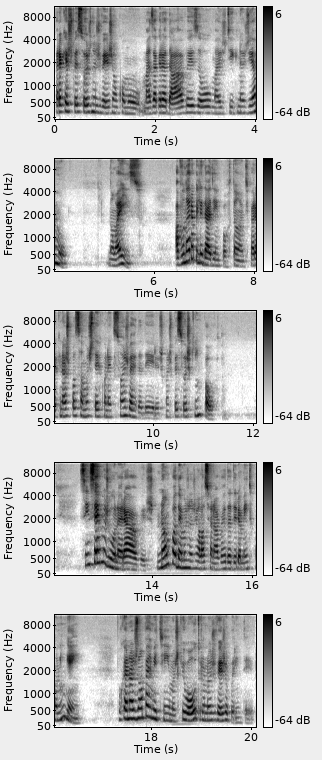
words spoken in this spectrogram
para que as pessoas nos vejam como mais agradáveis ou mais dignas de amor. Não é isso. A vulnerabilidade é importante para que nós possamos ter conexões verdadeiras com as pessoas que importam. Sem sermos vulneráveis, não podemos nos relacionar verdadeiramente com ninguém, porque nós não permitimos que o outro nos veja por inteiro.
